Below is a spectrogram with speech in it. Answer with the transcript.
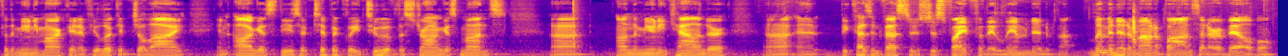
for the muni market. If you look at July and August, these are typically two of the strongest months uh, on the muni calendar, uh, and because investors just fight for the limited uh, limited amount of bonds that are available.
